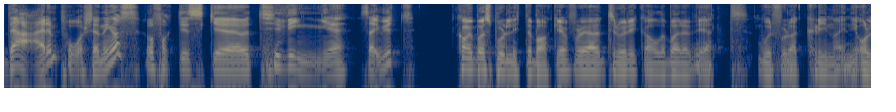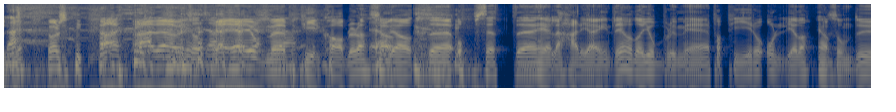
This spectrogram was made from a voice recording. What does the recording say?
det er en påkjenning, ass, å faktisk tvinge seg ut. Kan vi bare spole litt tilbake, for jeg tror ikke alle bare vet hvorfor du har klina inn i olje. Det sånn, Nei, nei det er veldig sant. Jeg, jeg jobber med papirkabler, da, så Ja. vi har hatt eh, oppsett eh, hele helga, egentlig. Og da jobber du med papir og olje, da, Ja. som du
